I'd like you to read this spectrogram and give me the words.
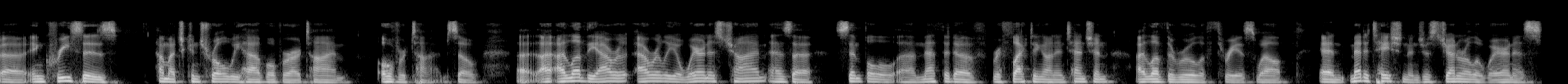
uh, increases how much control we have over our time over time. So uh, I, I, love the hour, hourly awareness chime as a simple uh, method of reflecting on intention. I love the rule of three as well. And meditation and just general awareness,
